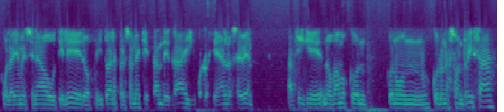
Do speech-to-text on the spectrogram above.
como le había mencionado, utileros y todas las personas que están detrás y por lo general no se ven. Así que nos vamos con, con, un, con una sonrisa,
